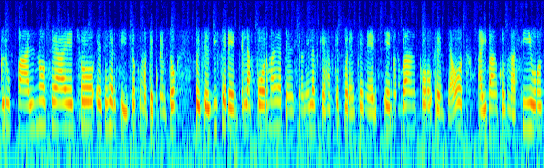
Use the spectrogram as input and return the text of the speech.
grupal no se ha hecho ese ejercicio, como te cuento, pues es diferente la forma de atención y las quejas que pueden tener en un banco frente a otro. Hay bancos masivos,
